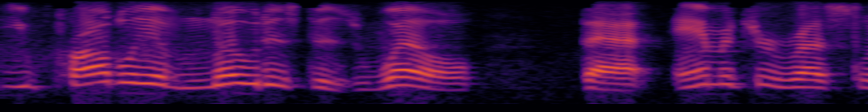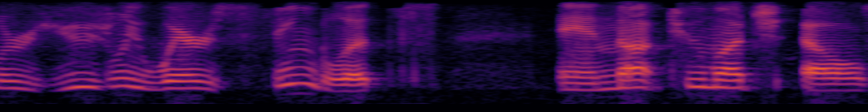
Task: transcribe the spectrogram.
you probably have noticed as well that amateur wrestlers usually wear singlets and not too much else,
